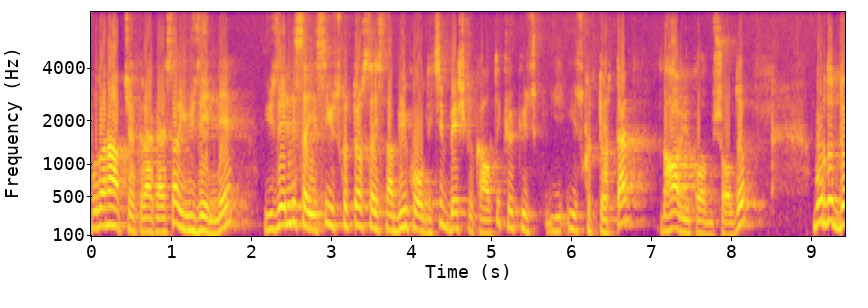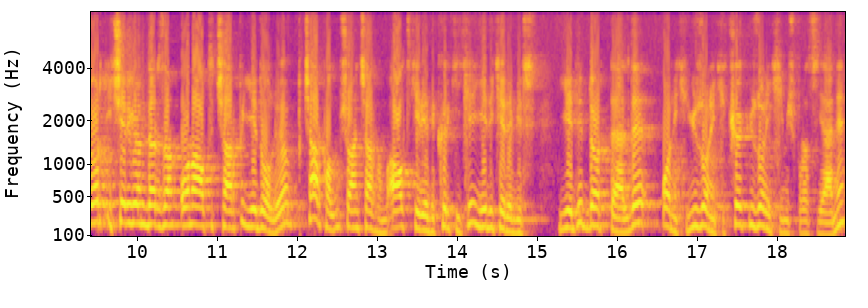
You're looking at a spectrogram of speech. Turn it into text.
bu da ne yapacaktır arkadaşlar? 150. 150 sayısı 144 sayısından büyük olduğu için 5 kök 6 kök 144'ten daha büyük olmuş oldu. Burada 4 içeri zaman 16 çarpı 7 oluyor. Çarpalım şu an çarpalım. 6 kere 7 42. 7 kere 1 7. 4 de elde 12. 112. Kök 112'ymiş burası yani.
